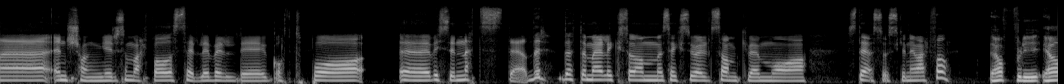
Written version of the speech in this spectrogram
eh, en sjanger som i hvert fall selger veldig godt på uh, visse nettsteder. Dette med liksom seksuelt samkvem og stesøsken, i hvert fall. Ja, fordi, ja,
